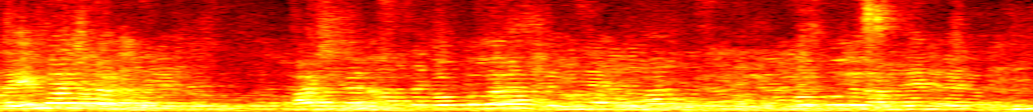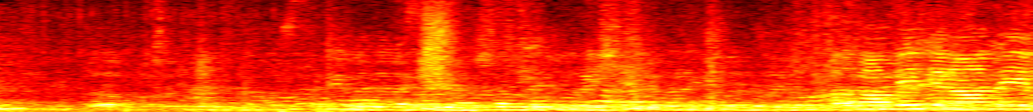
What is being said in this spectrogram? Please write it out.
Sayın Başkanım, Başkanım, top olarak top olarak evet. Hasan Bey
